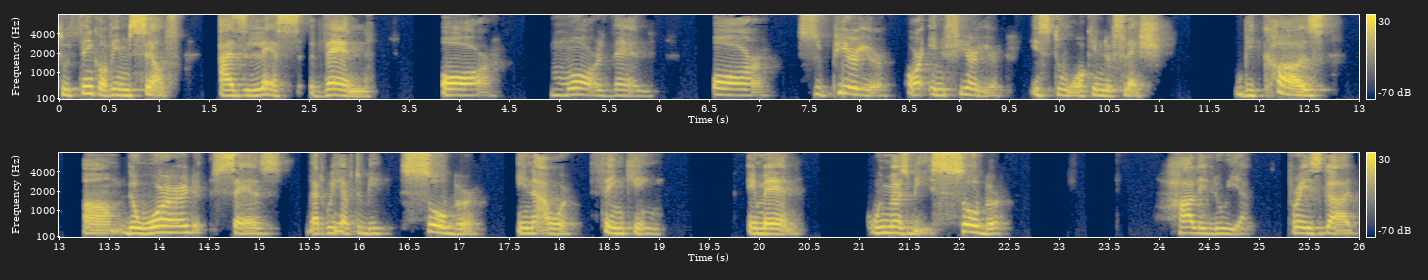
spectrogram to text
to think of himself as less than or more than or superior or inferior is to walk in the flesh because um, the word says that we have to be sober in our thinking. Amen. We must be sober. Hallelujah. Praise God.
